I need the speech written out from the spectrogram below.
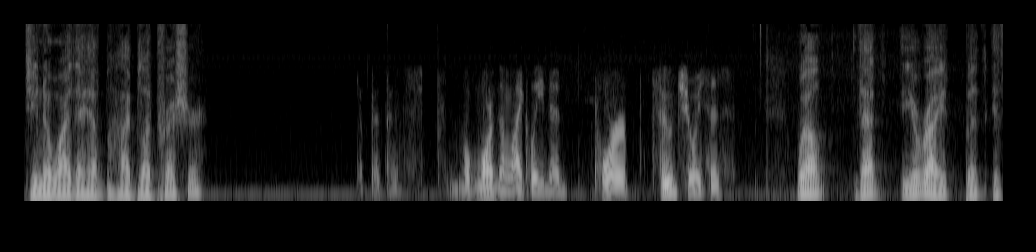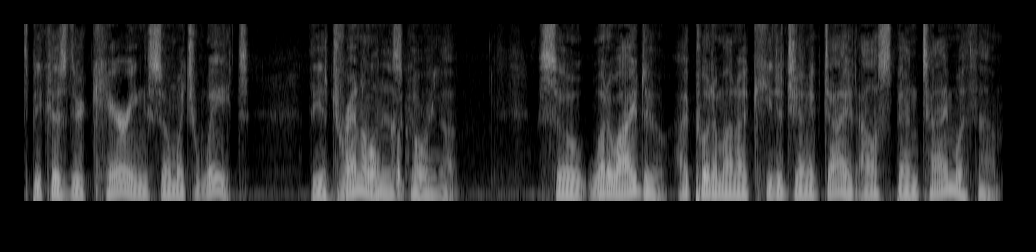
do you know why they have high blood pressure? That's more than likely the poor food choices. Well, that you're right, but it's because they're carrying so much weight. The adrenaline is going up. So what do I do? I put them on a ketogenic diet. I'll spend time with them.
